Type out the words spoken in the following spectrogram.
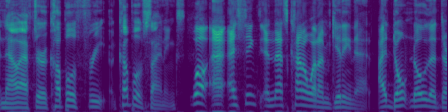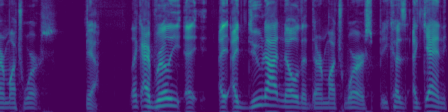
Now, after a couple of free, a couple of signings. Well, I, I think, and that's kind of what I'm getting at. I don't know that they're much worse. Like I really, I, I do not know that they're much worse because again,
